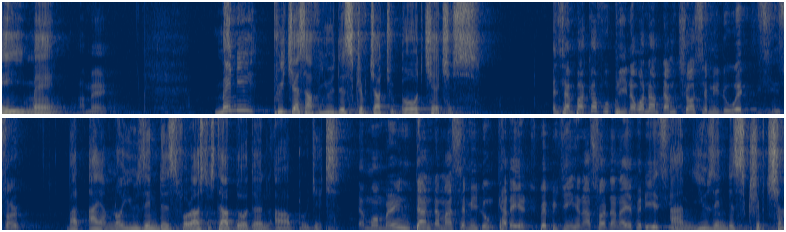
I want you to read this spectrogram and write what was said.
Amen. Amen. Many preachers have used this scripture to build churches. But I am not using this for us to start building our project. I'm using this scripture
